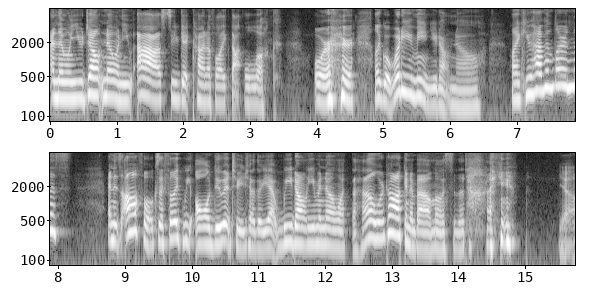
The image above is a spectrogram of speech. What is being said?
and then when you don't know and you ask, you get kind of like that look or like what what do you mean you don't know? Like you haven't learned this and it's awful because I feel like we all do it to each other, yet we don't even know what the hell we're talking about most of the time. Yeah.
